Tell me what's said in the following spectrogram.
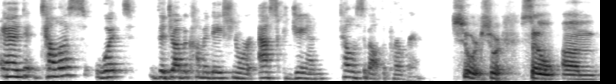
and tell us what the job accommodation or Ask Jan, tell us about the program. Sure, sure. So um,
